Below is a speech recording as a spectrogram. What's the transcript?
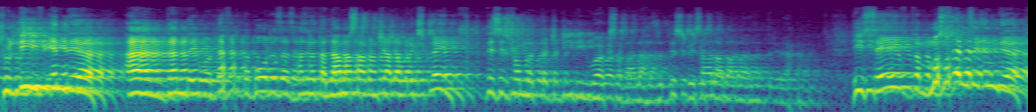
to leave India and then they were left at the borders, as Hazrat Allama Sahib inshallah will explain. This is from the Tajdeedi works of Ala Hazrat, this Risala of Allah he saved the Muslims in India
